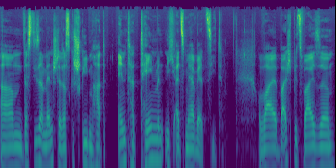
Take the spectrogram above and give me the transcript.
ähm, dass dieser Mensch, der das geschrieben hat, Entertainment nicht als Mehrwert sieht. Weil beispielsweise,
